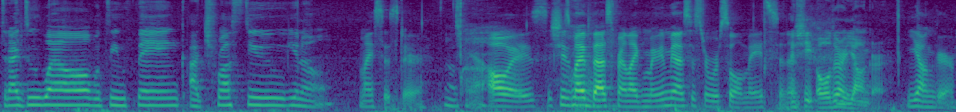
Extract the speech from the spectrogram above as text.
Did I do well? What do you think? I trust you. You know. My sister, Okay. always. She's my best friend. Like me and my sister were soulmates, and Is she older or younger? younger,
